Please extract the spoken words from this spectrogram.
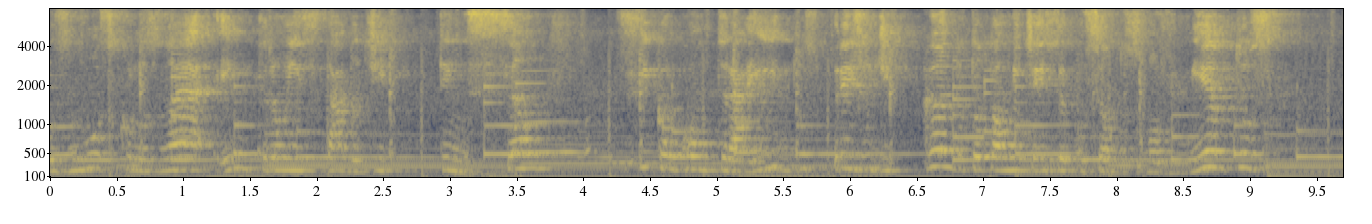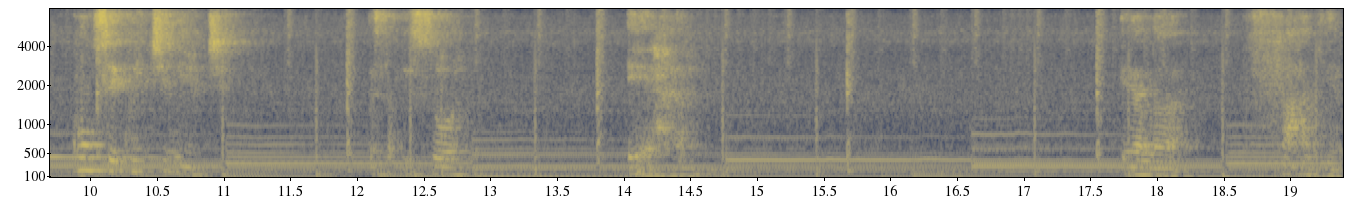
os músculos né, entram em estado de tensão, ficam contraídos, prejudicando totalmente a execução dos movimentos. Consequentemente, essa pessoa erra, ela falha,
